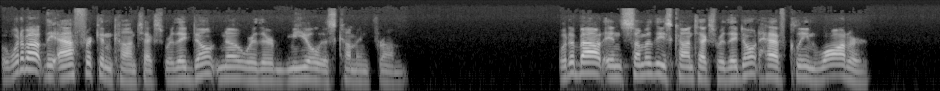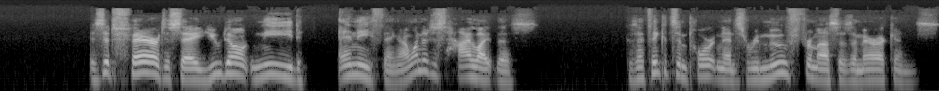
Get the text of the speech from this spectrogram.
But what about the African context where they don't know where their meal is coming from? What about in some of these contexts where they don't have clean water? Is it fair to say you don't need anything? I want to just highlight this because I think it's important and it's removed from us as Americans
